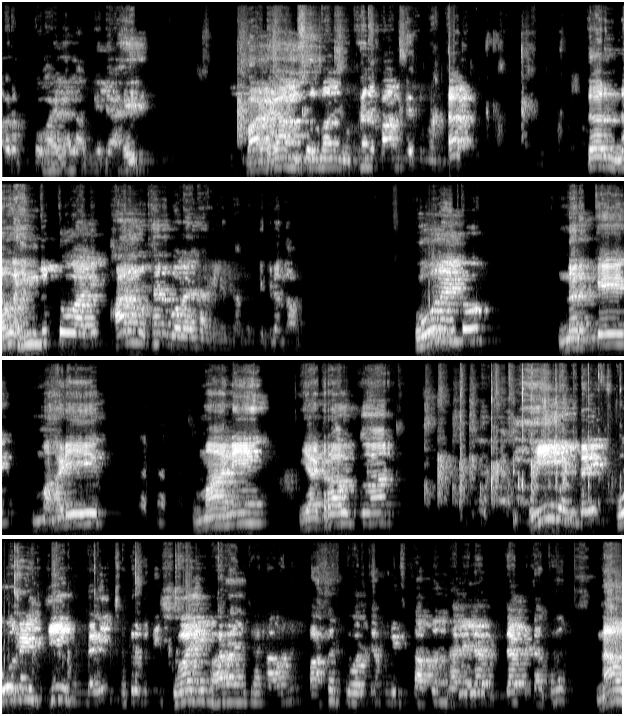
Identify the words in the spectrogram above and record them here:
करप्त व्हायला लागलेले आहेत. बाडगा मुसलमान मोठ्यानं काम घेतो म्हणतात. तर नवहिंदुत्ववादी फार मोठ्याने बोलायला लागले जातात तिकडे जाऊन. कोण आहे तो? नरके महाडिक माने यड्रावकर. ही मंडळी कोण आहे? जी मंडळी छत्रपती शिवाजी महाराजांच्या नावाने पासष्ट वर्षापूर्वी स्थापन झालेल्या विद्यापीठाचं नाव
